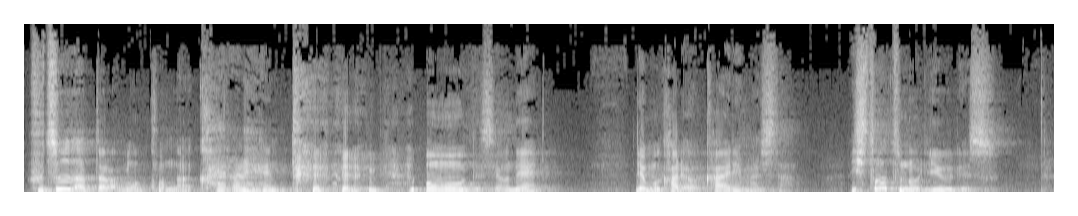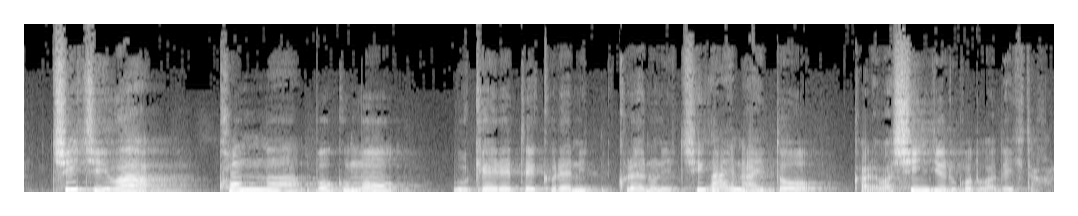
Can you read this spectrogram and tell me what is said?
普通だったらもうこんな帰られへんって 思うんですよね。でも彼は帰りました。一つの理由です。父はこんな僕も受け入れてくれにくれるに違いないと彼は信じることができたから。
